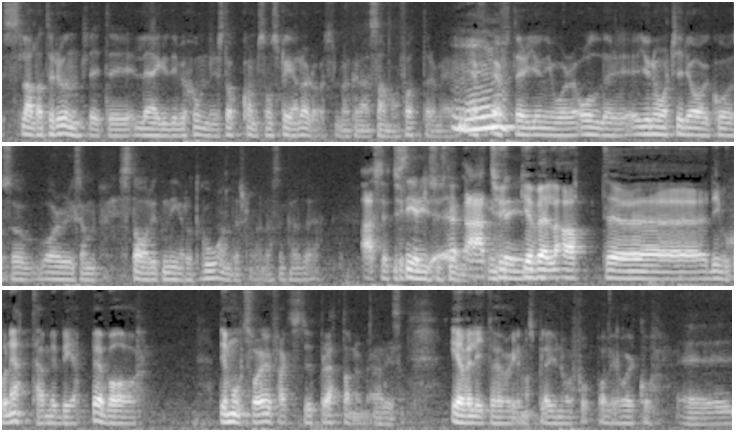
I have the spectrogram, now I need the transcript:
sladdat runt lite i lägre divisioner i Stockholm som spelare då, skulle man kunna sammanfatta det med. Mm. Efter juniorålder, juniortid i AIK så var det liksom stadigt nedåtgående skulle man nästan kunna säga. Alltså, jag tycker, jag tycker väl att eh, division 1 här med BP var Det motsvarar ju faktiskt Superettan nu. Ja, det är, är väl lite högre än att spela juniorfotboll i AIK. Eh,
